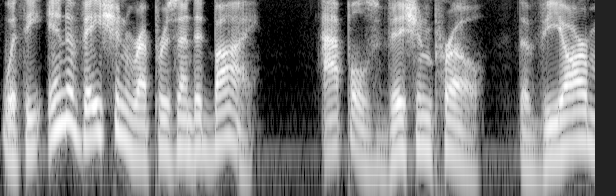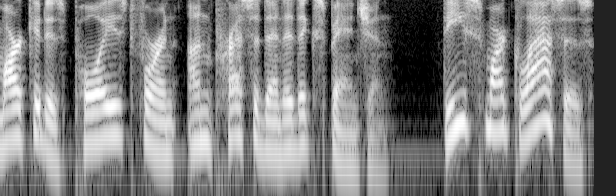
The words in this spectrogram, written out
With the innovation represented by Apple's Vision Pro, the VR market is poised for an unprecedented expansion. These smart glasses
